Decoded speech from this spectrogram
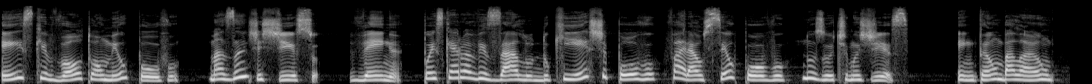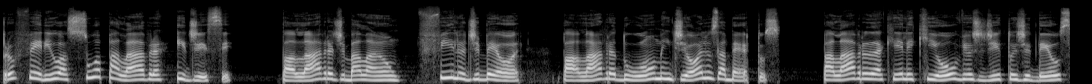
eis que volto ao meu povo, mas antes disso, venha, pois quero avisá-lo do que este povo fará ao seu povo nos últimos dias. Então Balaão proferiu a sua palavra e disse: Palavra de Balaão, filho de Beor, palavra do homem de olhos abertos, palavra daquele que ouve os ditos de Deus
